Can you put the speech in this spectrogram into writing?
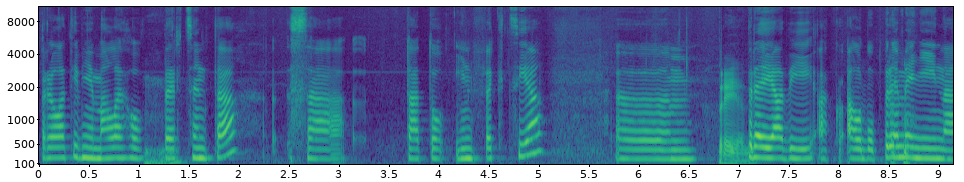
relatívne malého mm-hmm. percenta sa táto infekcia um, prejavy, prejavy ako, alebo premení ako, na,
